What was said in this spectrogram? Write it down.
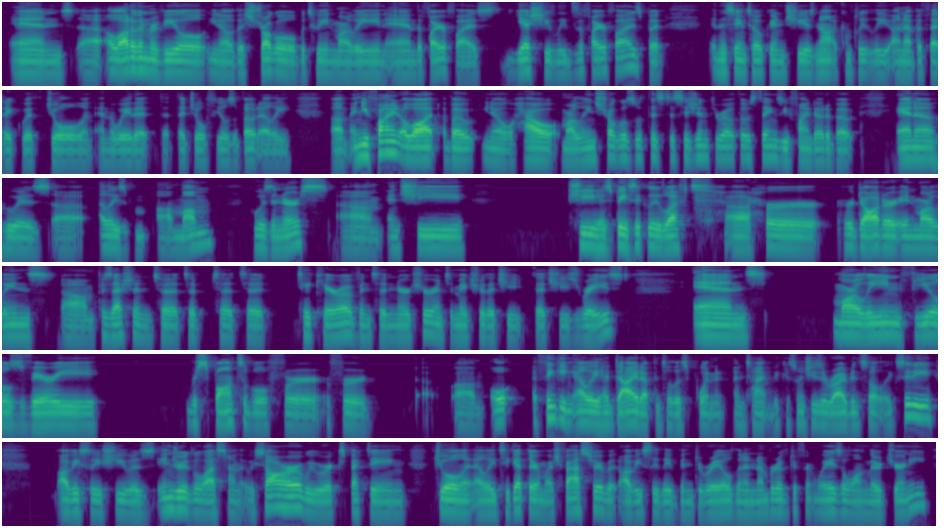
and uh, a lot of them reveal you know the struggle between Marlene and the Fireflies. Yes, she leads the Fireflies, but in the same token, she is not completely unempathetic with Joel and, and the way that, that, that Joel feels about Ellie. Um, and you find a lot about you know how Marlene struggles with this decision throughout those things. You find out about Anna, who is uh, Ellie's uh, mom, who is a nurse, um, and she she has basically left uh, her her daughter in Marlene's um, possession to, to to to take care of and to nurture and to make sure that she that she's raised, and Marlene feels very responsible for for um, thinking Ellie had died up until this point in, in time because when she's arrived in Salt Lake City, obviously she was injured the last time that we saw her. We were expecting Joel and Ellie to get there much faster, but obviously they've been derailed in a number of different ways along their journey.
